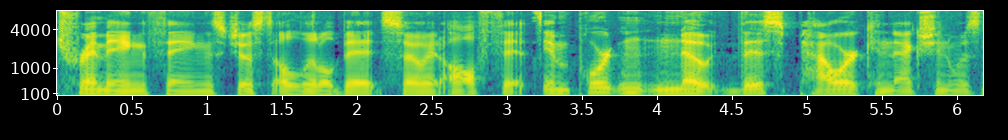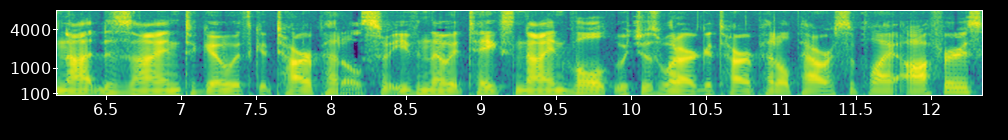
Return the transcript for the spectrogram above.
trimming things just a little bit so it all fits. Important note, this power connection was not designed to go with guitar pedals, so even though it takes 9 volt, which is what our guitar pedal power supply offers,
